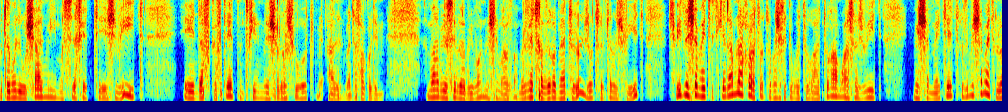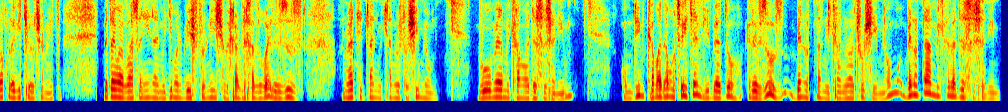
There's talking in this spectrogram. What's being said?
בתלמוד ירושלמי, מסכת אה, שביעית, אה, דף כ"ט, נתחיל בשלוש שורות על בדף הקודם. אמר רבי יוסף ברבי בון בשם רב, המלווה את חברו מעט לא צלמתנו שביעית, שביעית משמטת, כי אדם לא יכול לעשות את מה שכתוב בתורה, התורה אמרה שהשביעית משמטת, אז משמט, הוא לא יכול להגיד שלא תשמט. הגמרא ואסא נינא על מלביש פלוני שהוא חייב לחברו אלף זוז, על מנת ניתן מכאן עוד שלושים יום, והוא אומר מכמה עד עשר שנים, עומדים כמה אדם רוצה ליתן והיא בידו אלף זוז, בין נותנן מכאן עד שלושים יום, בין נותנן מכאן עד עשר שנים.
